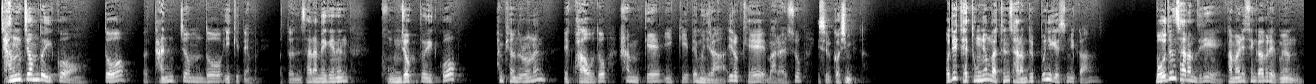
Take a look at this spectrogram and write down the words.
장점도 있고 또 단점도 있기 때문에 어떤 사람에게는 공적도 있고 한편으로는 과오도 함께 있기 때문이라 이렇게 말할 수 있을 것입니다. 어디 대통령 같은 사람들 뿐이겠습니까? 모든 사람들이 가만히 생각을 해보면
